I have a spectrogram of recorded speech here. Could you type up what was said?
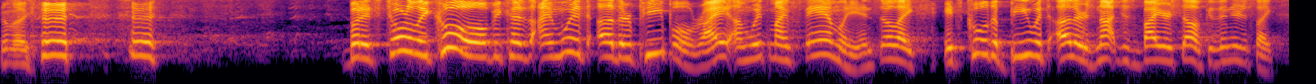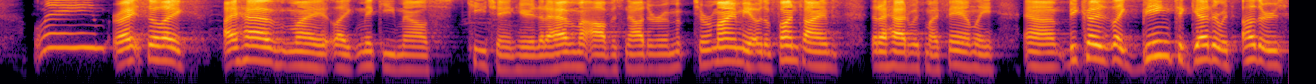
And I'm like, but it's totally cool because I'm with other people, right? I'm with my family. And so, like, it's cool to be with others, not just by yourself, because then you're just like, lame, right? So, like, I have my, like, Mickey Mouse keychain here that I have in my office now to, rem- to remind me of the fun times that I had with my family. Um, because, like, being together with others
